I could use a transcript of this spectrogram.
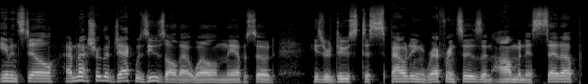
Even still, I'm not sure that Jack was used all that well in the episode. He's reduced to spouting references and ominous setup,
